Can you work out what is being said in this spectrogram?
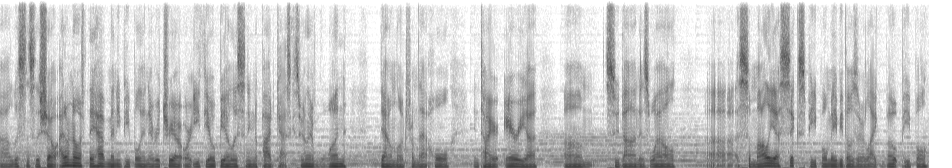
uh, listens to the show. I don't know if they have many people in Eritrea or Ethiopia listening to podcasts because we only have one download from that whole entire area. Um, Sudan as well. Uh, Somalia, six people. Maybe those are like boat people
